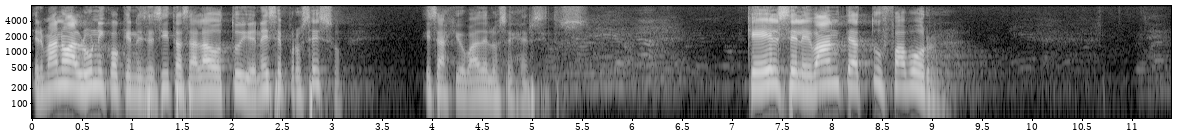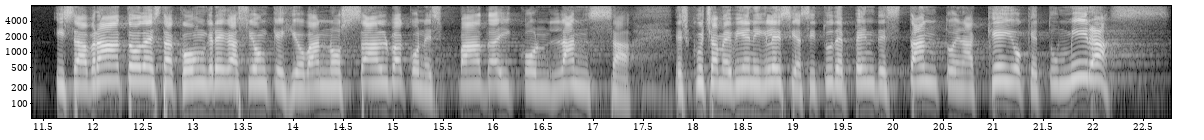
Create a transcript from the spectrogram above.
Hermano, al único que necesitas al lado tuyo en ese proceso es a Jehová de los ejércitos. Que Él se levante a tu favor. Y sabrá toda esta congregación que Jehová nos salva con espada y con lanza. Escúchame bien, iglesia, si tú dependes tanto en aquello que tú miras,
